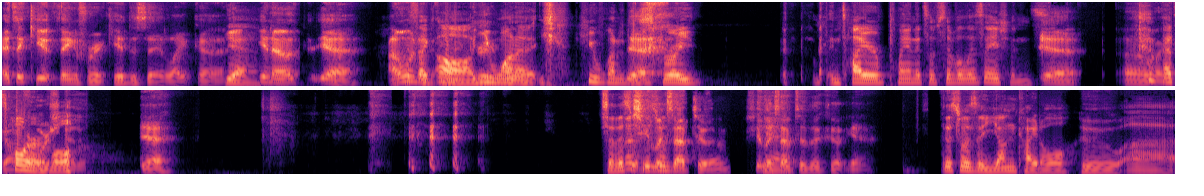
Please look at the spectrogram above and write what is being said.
It's a cute thing for a kid to say, like, uh, yeah. you know, yeah. I want like, oh, you wanna you wanna Yeah. destroy entire planets of civilizations. Yeah. Oh my That's God, horrible. Yeah. So this, Well, is she this looks was, up to him. She looks Yeah. up to the co- yeah. this was a young Caiatl who uh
